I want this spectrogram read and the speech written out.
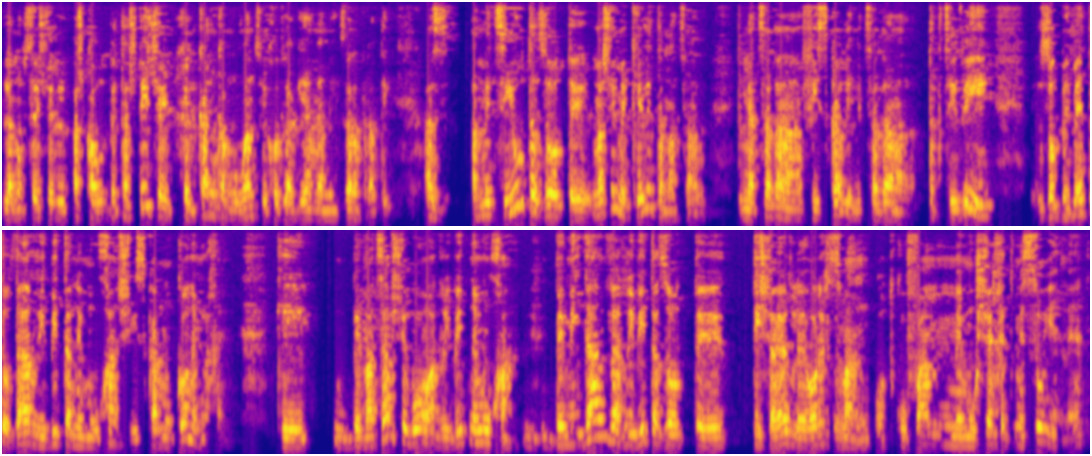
לנושא של השקעות בתשתית, שחלקן כמובן צריכות להגיע מהמגזר הפרטי. אז המציאות הזאת, אה, מה שמקל את המצב, מהצד הפיסקלי, מצד התקציבי, זאת באמת אותה ריבית הנמוכה שהזכרנו קודם לכן. כי במצב שבו הריבית נמוכה, במידה והריבית הזאת אה, תישאר לאורך זמן, או תקופה ממושכת מסוימת,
